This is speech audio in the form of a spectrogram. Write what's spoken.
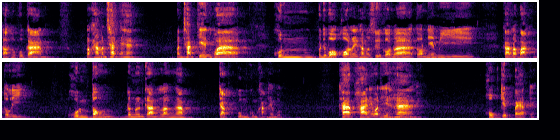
กล่าวโทษผู้การหลักฐานมันชัดนะฮะมันชัดเจนว่า คุณผมจะบอกก่อนเลยทำหนังสือก่อนว่า ตอนนี้มีการระบาดของตอรี่ คุณต้องดำเนินการระงงับจับกลุ่มคุมขังให้หมด ถ้าภายในวันที่ห้าเนี่ยหกเจ็ดแปดเนี่ย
